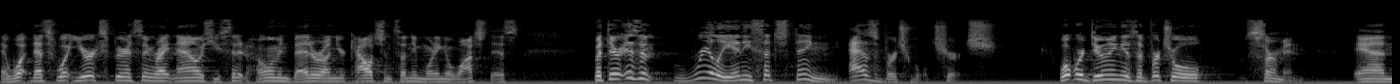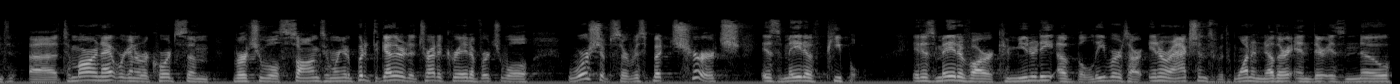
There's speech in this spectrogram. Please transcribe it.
And what, that's what you're experiencing right now as you sit at home in bed or on your couch on Sunday morning and watch this. But there isn't really any such thing as virtual church. What we're doing is a virtual sermon. And uh, tomorrow night we're going to record some virtual songs and we're going to put it together to try to create a virtual worship service. But church is made of people. It is made of our community of believers, our interactions with one another, and there is no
